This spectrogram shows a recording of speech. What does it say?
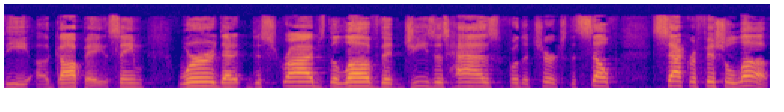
the agape, the same word that describes the love that Jesus has for the church, the self sacrificial love.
